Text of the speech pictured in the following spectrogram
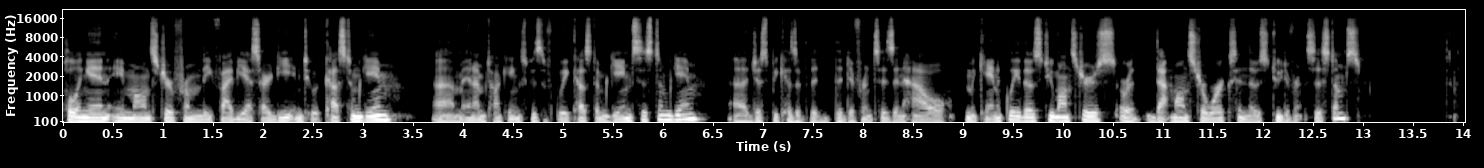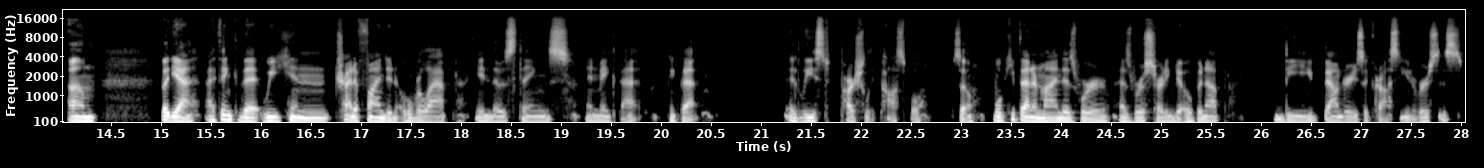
pulling in a monster from the 5ESRD into a custom game. Um, and I'm talking specifically custom game system game, uh, just because of the, the differences in how mechanically those two monsters or that monster works in those two different systems. Um, but yeah, I think that we can try to find an overlap in those things and make that make that at least partially possible. So we'll keep that in mind as we're as we're starting to open up the boundaries across universes.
